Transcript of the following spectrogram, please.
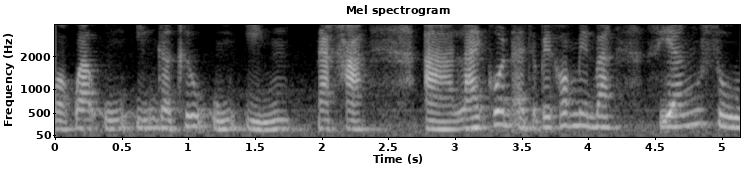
บอกว่าอุงอิงก็คืออุงอิงนะคะาหลายคนอาจจะไปคอมเมนต์ว่าเสียงสู่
